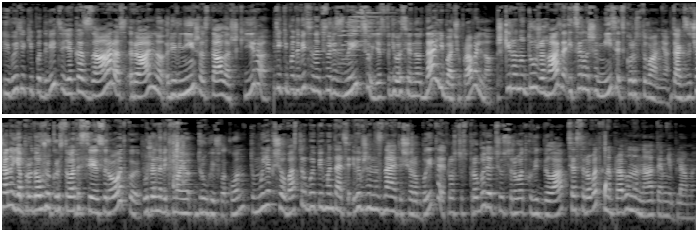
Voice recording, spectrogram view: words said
І ви тільки подивіться, яка зараз реально рівніша стала шкіра. Ви Тільки подивіться на цю різницю. Я сподіваюся, я не одна її бачу, правильно? Шкіра ну дуже гарна, і це лише місяць користування. Так, звичайно, я продовжую користуватися цією сироваткою. Уже навіть маю другий флакон. Тому, якщо у вас турбує пігментація і ви вже не знаєте, що робити, просто спробуйте цю сироватку від біла. Ця сироватка направлена на темні плями.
